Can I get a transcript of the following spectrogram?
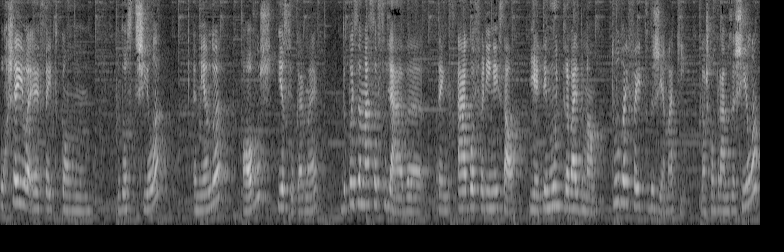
O recheio é feito com doce de chila, amêndoa, ovos e açúcar, não é? Depois a massa folhada tem água, farinha e sal. E é, tem muito trabalho de mão. Tudo é feito de gema aqui. Nós compramos a chila,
